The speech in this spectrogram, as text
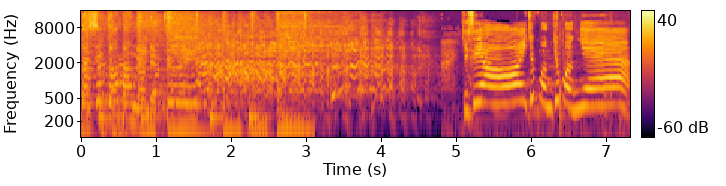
ta sẽ có bao ngày đẹp tươi. Chị Si ơi, chúc mừng chúc mừng nha.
